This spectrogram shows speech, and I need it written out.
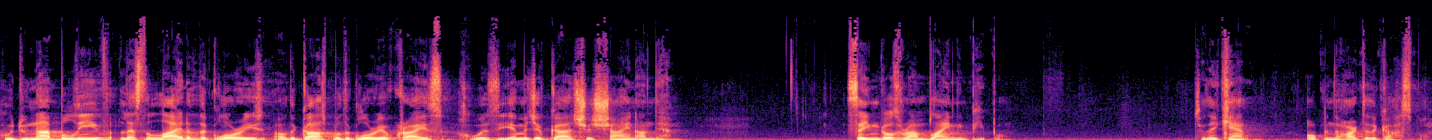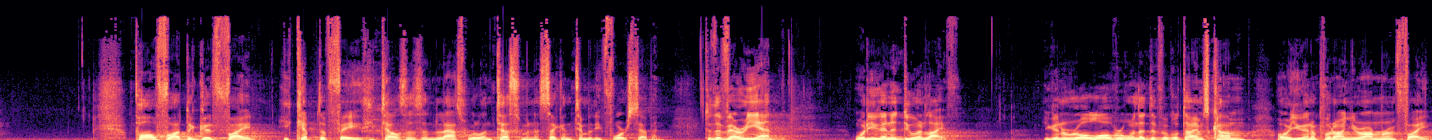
who do not believe, lest the light of the glory of the gospel of the glory of Christ, who is the image of God, should shine on them. Satan goes around blinding people so they can't open the heart to the gospel. Paul fought the good fight. He kept the faith, he tells us in the last will and testament in 2 Timothy 4 7. To the very end. What are you going to do in life? You're going to roll over when the difficult times come, or you're you going to put on your armor and fight?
